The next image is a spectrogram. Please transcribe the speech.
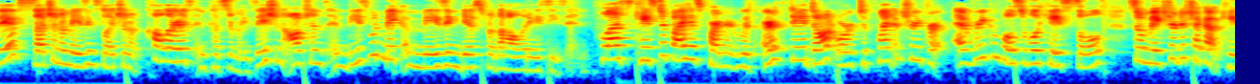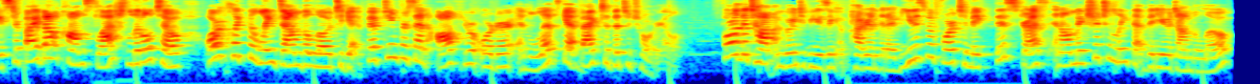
They have such an amazing selection of colors and customization options, and these would make amazing gifts for the holiday season. Plus, Casetify has partnered with earthday.org to plant a tree for every compostable case sold, so make sure to check out casetify.com slash littletoh or click the link down below to get 15% off your order, and let's get back to the tutorial. For the top, I'm going to be using a pattern that I've used before to make this dress, and I'll make sure to link that video down below.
